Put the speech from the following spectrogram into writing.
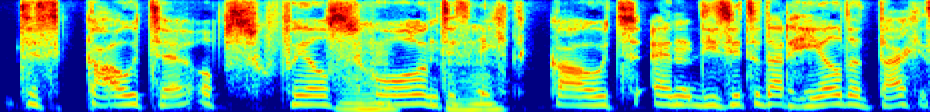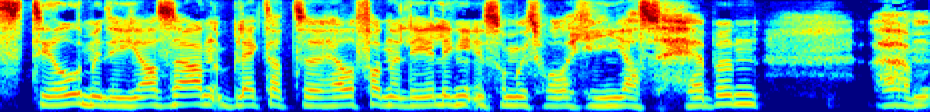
het is koud hè, op veel scholen. Het is mhm. echt koud. En die zitten daar heel de dag stil met een jas aan. Blijkt dat de helft van de leerlingen in sommige scholen geen jas hebben. Ehm,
